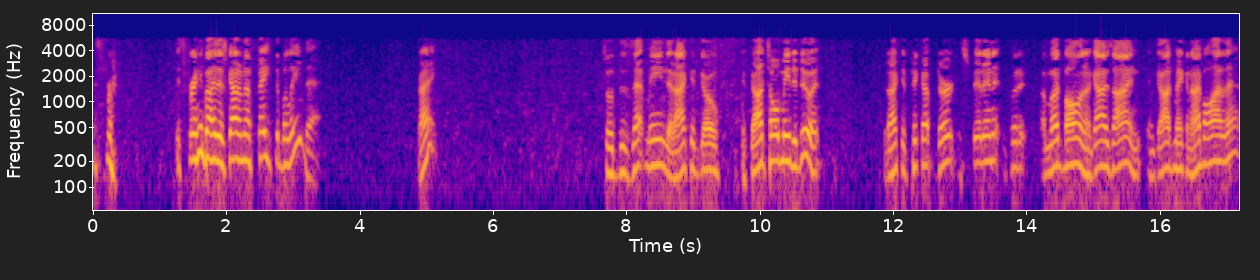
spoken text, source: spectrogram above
It's for, it's for anybody that's got enough faith to believe that. Right? So does that mean that I could go, if God told me to do it, that I could pick up dirt and spit in it and put it, a mud ball in a guy's eye and, and God make an eyeball out of that?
